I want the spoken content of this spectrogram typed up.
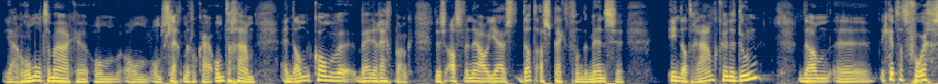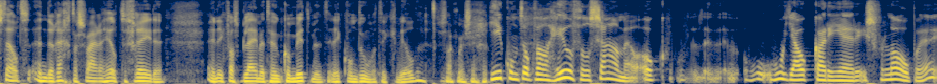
ja, rommel te maken, om, om, om slecht met elkaar om te gaan. En dan komen we bij de rechtbank. Dus als we nou juist dat aspect van de mensen in dat raam kunnen doen, dan. eh, ik heb dat voorgesteld en de rechters waren heel tevreden. En ik was blij met hun commitment en ik kon doen wat ik wilde, zou ik maar zeggen. Hier komt ook wel heel veel samen. Ook eh, hoe, hoe jouw carrière is verlopen. Hè?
